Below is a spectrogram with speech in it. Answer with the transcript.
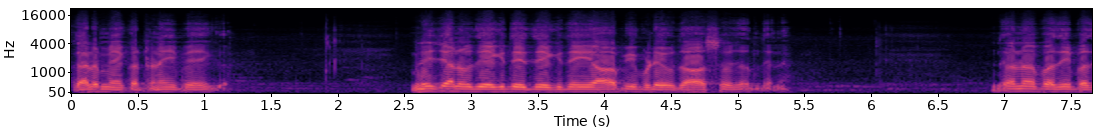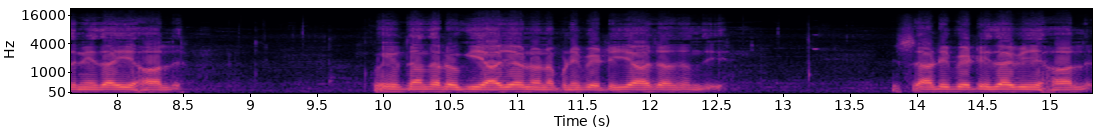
ਕਰਮ ਹੈ ਕੱਟਣਾ ਹੀ ਪਏਗਾ। ਮਰੀਜ਼ਾਂ ਨੂੰ ਦੇਖਦੇ ਦੇਖਦੇ ਹੀ ਆਪ ਹੀ ਬੜੇ ਉਦਾਸ ਹੋ ਜਾਂਦੇ ਨੇ। ਦੋਨਾਂ ਪਤੀ ਪਤਨੀ ਦਾ ਹੀ ਹਾਲ। ਕੋਈ ਉਦਾਂ ਦਾ ਰੋਗੀ ਆ ਜਾਏ, ਉਹਨਾਂ ਨੂੰ ਆਪਣੀ ਬੇਟੀ ਯਾਦ ਆ ਜਾਂਦੀ ਸਾਡੀ ਬੇਟੀ ਦਾ ਵੀ ਹਾਲ। ਹੈ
